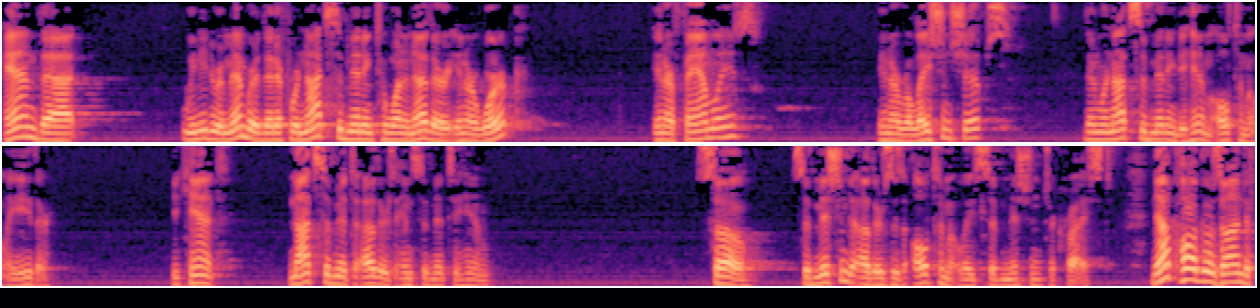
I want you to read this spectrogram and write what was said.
And that we need to remember that if we're not submitting to one another in our work, in our families, in our relationships, then we're not submitting to Him ultimately either. You can't not submit to others and submit to Him. So, submission to others is ultimately submission to Christ. Now Paul goes on to,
